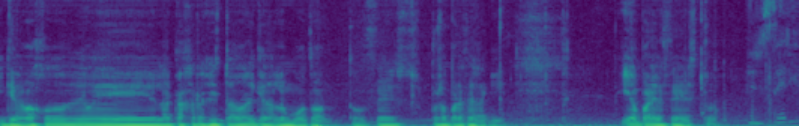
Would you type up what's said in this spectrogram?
y que debajo de la caja registradora hay que darle un botón. Entonces, pues apareces aquí. Y aparece esto. ¿En serio?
